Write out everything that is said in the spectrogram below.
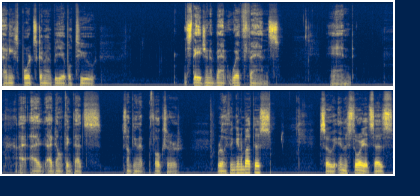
any sport's going to be able to stage an event with fans, and I, I I don't think that's something that folks are really thinking about this. So in the story, it says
